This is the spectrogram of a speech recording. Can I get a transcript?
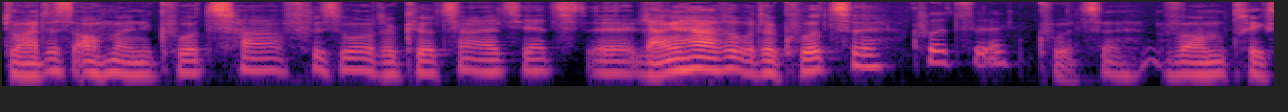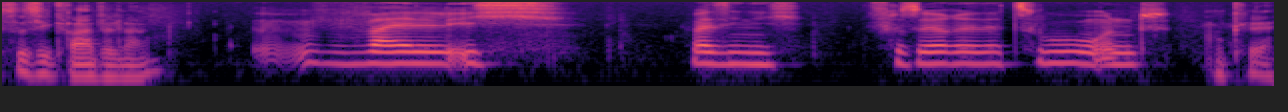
Du hattest auch mal eine Kurzhaarfrisur oder kürzer als jetzt. Äh, lange Haare oder kurze? Kurze. Kurze. Warum trägst du sie gerade lang? Weil ich, weiß ich nicht, Friseure dazu und Okay.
